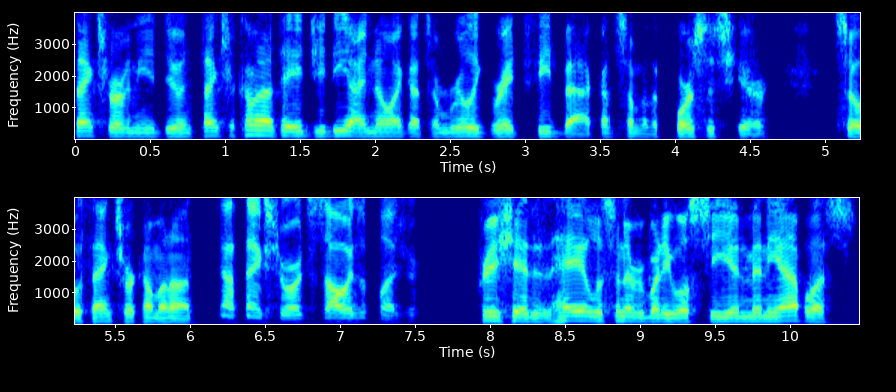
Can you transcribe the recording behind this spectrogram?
Thanks for everything you do. And thanks for coming out to AGD. I know I got some really great feedback on some of the courses here. So thanks for coming on. Yeah, thanks, George. It's always a pleasure. Appreciate it. Hey, listen, everybody, we'll see you in Minneapolis.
